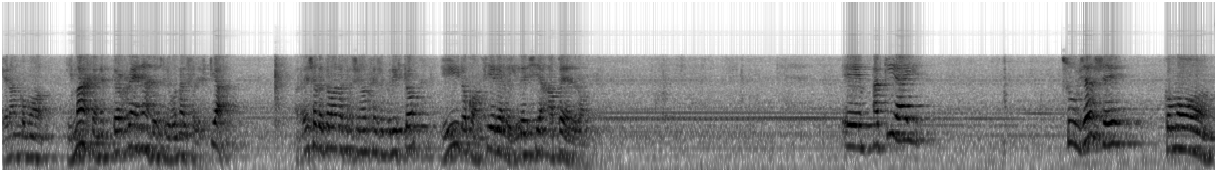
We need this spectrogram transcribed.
eran como imágenes terrenas del tribunal celestial. Para eso le toma nuestro Señor Jesucristo y lo confiere a la iglesia a Pedro. Eh, aquí hay, subyace como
